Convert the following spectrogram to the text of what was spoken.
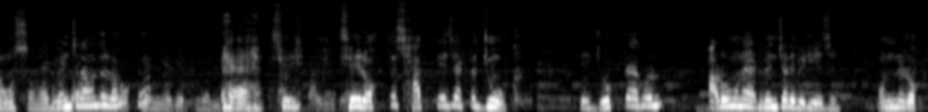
সমস্যা অ্যাডভেঞ্চার আমাদের রক্ত। রক্তে হ্যাঁ সেই সেই রক্তের স্বাদ পেয়েছে একটা জোঁক। সেই জোঁকটা এখন আরও মনে হয় অ্যাডভেঞ্চারে বেরিয়েছে অন্যের রক্ত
